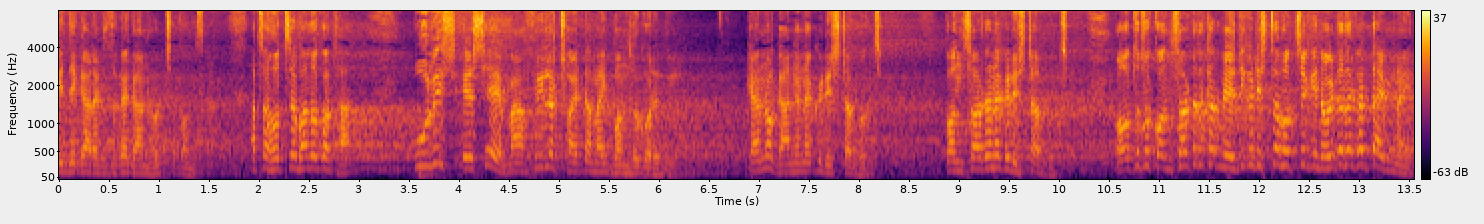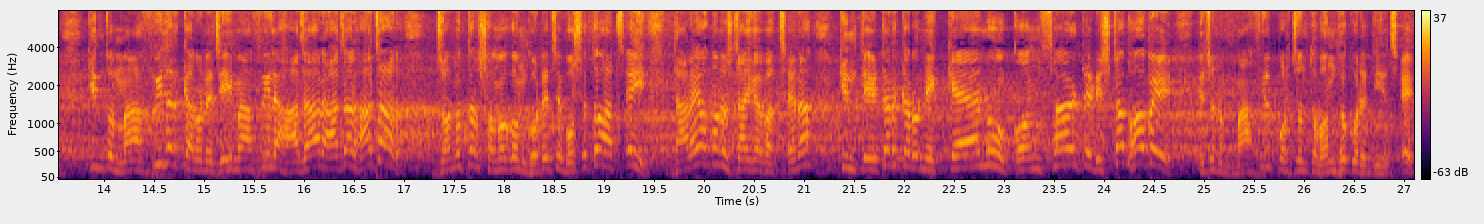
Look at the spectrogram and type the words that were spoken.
এই দিকে আরেক জায়গায় গান হচ্ছে কনসার্ট। আচ্ছা হচ্ছে ভালো কথা। পুলিশ এসে মাহফিলের ছয়টা মাইক বন্ধ করে দিল। কেন গানে নাকি ডিস্টার্ব হচ্ছে? কনসার্টে নাকি ডিস্টার্ব হচ্ছে? অথচ কনসার্টের কারণে এদিকে ডিস্টার্ব হচ্ছে কিনা, ওইটা দেখার টাইম নাই। কিন্তু মাহফিলের কারণে যেই মাহফিলে হাজার হাজার হাজার জনতার সমাগম ঘটেছে, বসে তো আছেই, দাঁড়ায়ও মানুষ জায়গা পাচ্ছে না। কিন্তু এটার কারণে কেন কনসার্টে ডিস্টার্ব হবে? এজন্য মাহফিল পর্যন্ত বন্ধ করে দিয়েছে।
